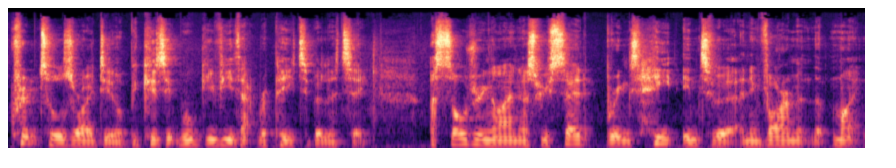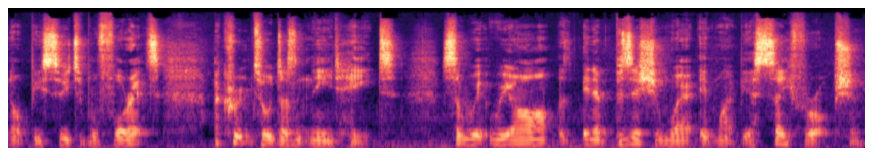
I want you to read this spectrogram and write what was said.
crimp tools are ideal because it will give you that repeatability. A soldering iron, as we said, brings heat into an environment that might not be suitable for it. A crimp tool doesn't need heat, so we, we are in a position where it might be a safer option.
